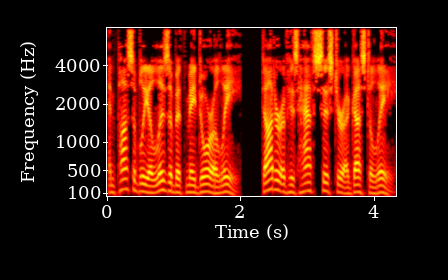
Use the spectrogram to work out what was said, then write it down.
and possibly Elizabeth Medora Leigh, daughter of his half-sister Augusta Leigh.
